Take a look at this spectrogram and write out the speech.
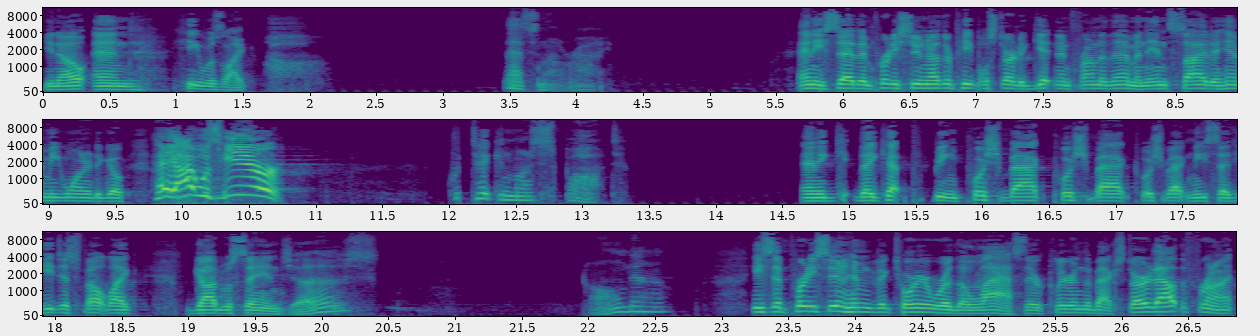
You know, and he was like, oh, "That's not right." And he said, and pretty soon other people started getting in front of them, and inside of him, he wanted to go, "Hey, I was here." Quit taking my spot. And he, they kept being pushed back, pushed back, pushed back. And he said he just felt like God was saying, just calm down. He said pretty soon him and Victoria were the last. They were clear in the back. Started out the front,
